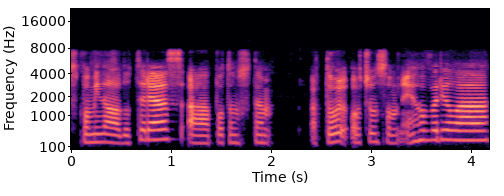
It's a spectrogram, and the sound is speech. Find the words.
spomínala doteraz a potom sú tam a to, o čom som nehovorila,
